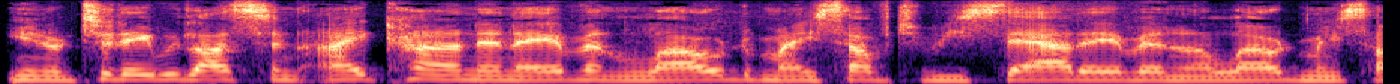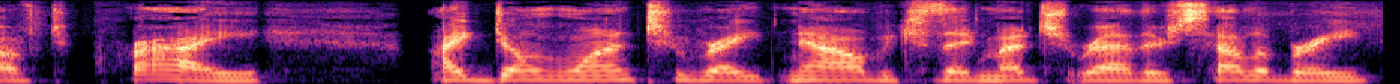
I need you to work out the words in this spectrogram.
you know, today we lost an icon and I haven't allowed myself to be sad. I haven't allowed myself to cry. I don't want to right now because I'd much rather celebrate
